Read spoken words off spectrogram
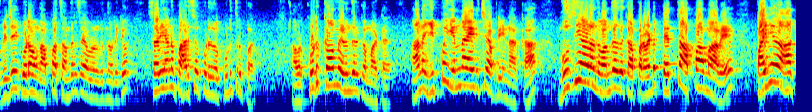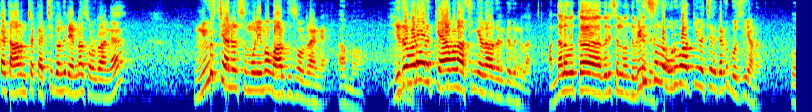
விஜய் கூட அவங்க அப்பா சந்திரசேகர் அவர்கள் இருந்த வரைக்கும் சரியான அரசியல் புரிதலை கொடுத்துருப்பார். அவர் கொடுக்காம இருந்திருக்க மாட்டார். ஆனா இப்ப என்ன ஆயிடுச்சு அப்படின்னாக்கா புசி ஆனந்த் வந்ததுக்கு அப்புறமேட்டு பெத்த அப்பா அம்மாவே பையன் ஆக்க ஆரம்பிச்ச கட்சிக்கு வந்துட்டு என்ன சொல்றாங்க? நியூஸ் சேனல்ஸ் மூலியமா வாழ்த்து சொல்றாங்க. ஆமா. இதை விட ஒரு கேவலம் அசிங்கம் ஏதாவது இருக்குதுங்களா? அந்த அளவுக்கு விரிசல் வந்து விரிசலை உருவாக்கி வச்சிருக்கிறது புசி ஆனந்த் ஓ.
